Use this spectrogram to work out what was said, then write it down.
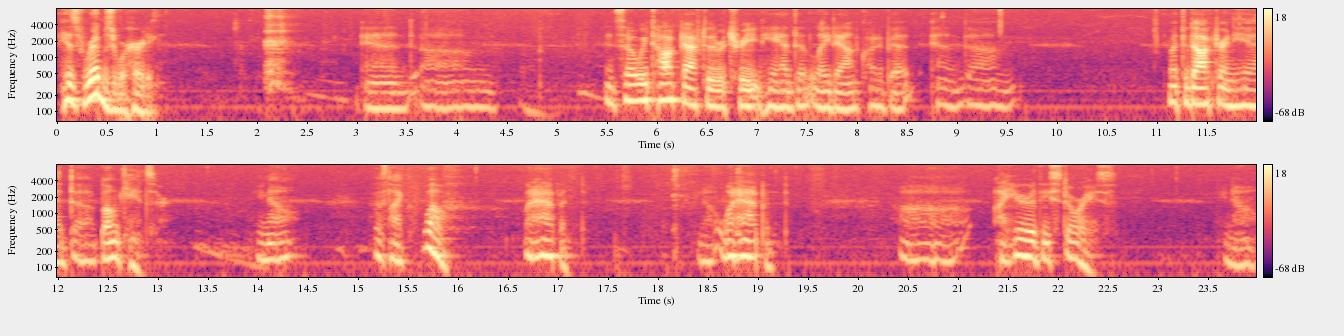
his ribs were hurting. And, um, and so we talked after the retreat and he had to lay down quite a bit. And, um, went to the doctor and he had uh, bone cancer. You know? It was like, whoa, what happened? You know, what happened? Uh, I hear these stories, you know,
